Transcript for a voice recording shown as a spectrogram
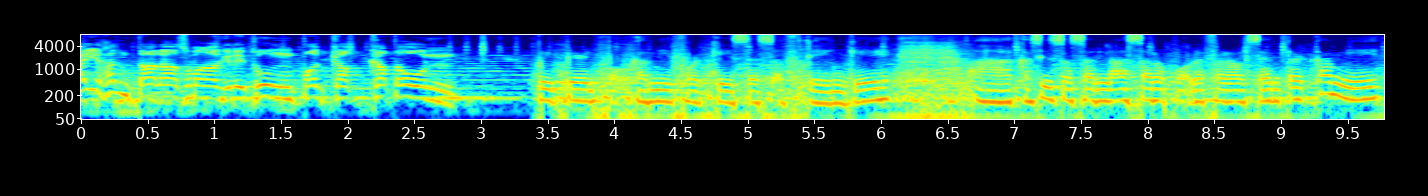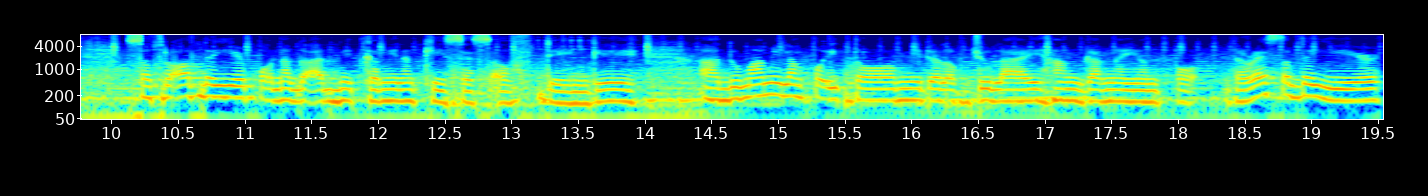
ay handa na sa mga ganitong pagkakataon. prepared po kami for cases of dengue. Ah, kasi sa San Lazaro po referral center kami. So throughout the year po nag-admit kami ng cases of dengue. Ah, dumami lang po ito middle of July hanggang ngayon po. The rest of the year,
